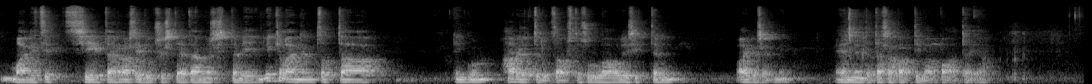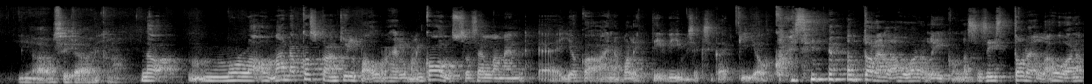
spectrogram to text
mainitsit siitä rasituksesta ja tämmöisestä, niin minkälainen tota, niin kuin harjoittelutausta sulla oli sitten aikaisemmin ennen tätä sapattivapaata ja ja sitä aikaa? No, mulla on, mä en ole koskaan kilpaurheilu. Mä olin koulussa sellainen, eh, joka aina valittiin viimeiseksi kaikkiin joukkoisiin. on todella huono liikunnassa, siis todella huono.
